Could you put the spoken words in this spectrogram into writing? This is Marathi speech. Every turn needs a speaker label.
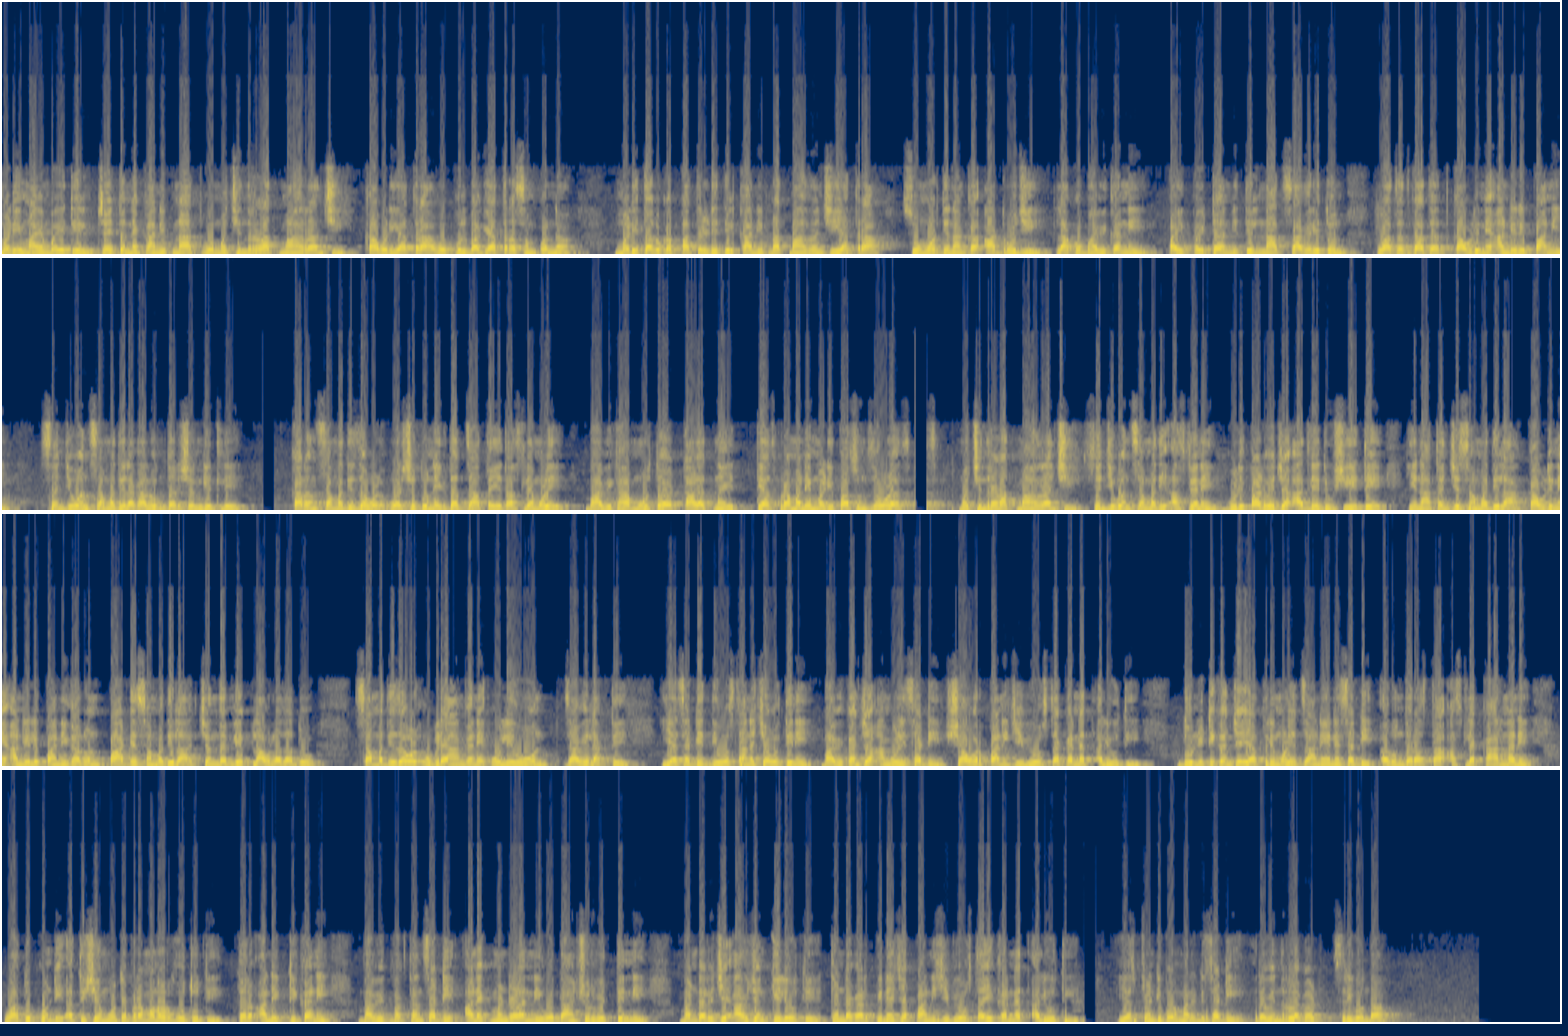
Speaker 1: मडी मायंबा येथील चैतन्य कानिपनाथ व मच्छिंद्रनाथ महाराजांची कावड यात्रा व फुलबाग यात्रा संपन्न. मडी तालुका पातळडीतील कानिपनाथ महाराजांची यात्रा सोमवार दिनांक आठ रोजी लाखो भाविकांनी पायी पैठण येथील नाथसागर येथून वाजत गाजत कावडीने आणलेले पाणी संजीवन समाधीला घालून दर्शन घेतले. कारण समाधीजवळ वर्षातून एकदाच जाता येत असल्यामुळे भाविक हा मुहूर्त टाळत नाहीत. त्याचप्रमाणे मडीपासून जवळच मच्छिंद्रनाथ महाराजांची संजीवन समाधी असल्याने गुढीपाडव्याच्या आदल्या दिवशी येथे ही नाथांची समाधीला कावडीने आणलेले पाणी घालून पहाटे समाधीला चंदनलेप लावला जातो. समाधीजवळ उघड्या अंगाने ओले होऊन जावे लागते. यासाठी देवस्थानाच्या वतीने भाविकांच्या आंघोळीसाठी शॉवर पाण्याची व्यवस्था करण्यात आली होती. दोन्ही ठिकाणच्या यात्रेमुळे जाण्या येण्यासाठी अरुंद रस्ता असल्या कारणाने वाहतूक कोंडी अतिशय मोठ्या प्रमाणावर होत होती. तर अनेक ठिकाणी भाविक भक्तांसाठी अनेक मंडळांनी व दानशूर व्यक्तींनी भंडाऱ्याचे आयोजन केले होते. थंडगार पिण्याच्या पाण्याची व्यवस्थाही करण्यात आली होती. एस ट्वेंटी फोर मराठीसाठी रवींद्र लगड श्रीगोंदा.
